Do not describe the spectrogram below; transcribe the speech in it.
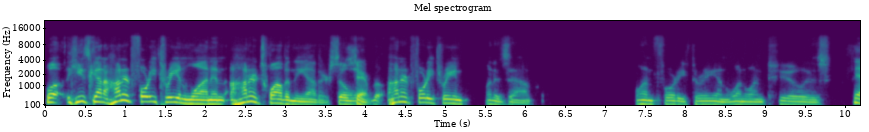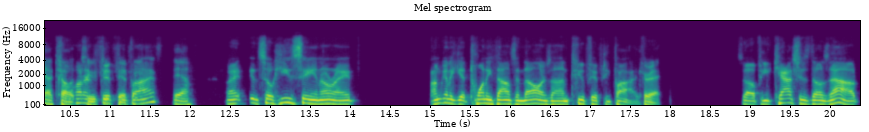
Well, he's got 143 in one and 112 in the other. So Sure. 143 and what is that? 143 and 112 is Yeah, call it two- 250. 255. Yeah, Right. And so he's saying, all right, I'm going to get $20,000 on 255. correct. So if he cashes those out,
